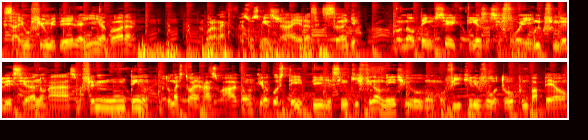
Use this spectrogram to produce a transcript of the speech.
saiu o filme dele aí agora. Agora, né? Faz uns meses já, Herança de Sangue. Eu não tenho certeza se foi o único filme dele esse ano, mas o filme não tem toda uma história razoável. Eu gostei dele, assim, que finalmente eu, eu vi que ele voltou pra um papel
